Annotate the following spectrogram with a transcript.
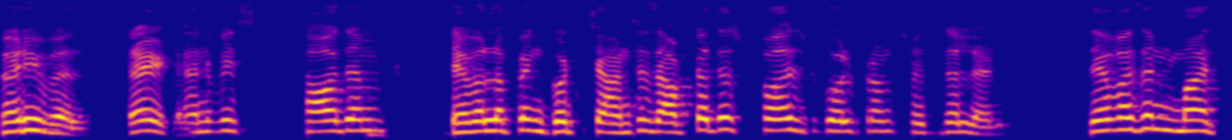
very well, right? And we saw them developing good chances after this first goal from Switzerland. There wasn't much,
